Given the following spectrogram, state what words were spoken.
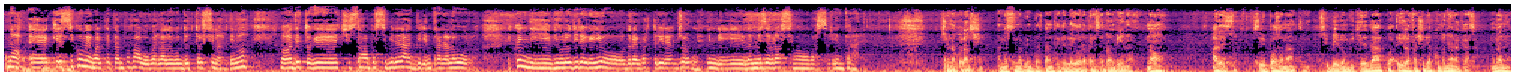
No, è che siccome qualche tempo fa avevo parlato col dottor Finardi, no? Mi aveva detto che ci stava possibilità di rientrare a lavoro. E quindi vi volevo dire che io dovrei partorire a giorni, quindi dal mese prossimo posso rientrare. Signora Colacci, a me sembra più importante che lei ora pensi al bambino, no? Adesso si riposa un attimo, si beve un bicchiere d'acqua e io la faccio riaccompagnare a casa, va bene?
